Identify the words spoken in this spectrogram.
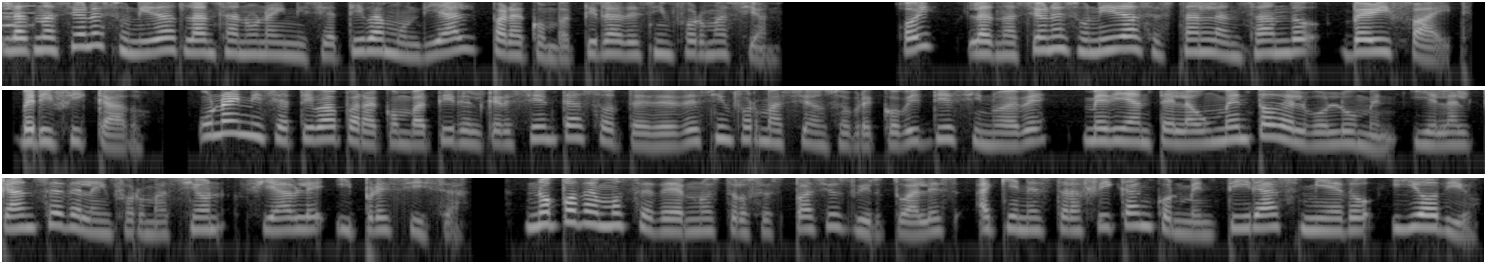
Las Naciones Unidas lanzan una iniciativa mundial para combatir la desinformación. Hoy, las Naciones Unidas están lanzando Verified, verificado, una iniciativa para combatir el creciente azote de desinformación sobre COVID-19 mediante el aumento del volumen y el alcance de la información fiable y precisa. No podemos ceder nuestros espacios virtuales a quienes trafican con mentiras, miedo y odio,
